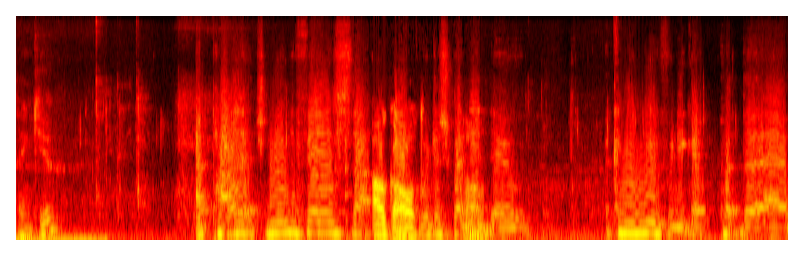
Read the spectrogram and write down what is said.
Thank you. A pilot, you know in the phase that Oh, gold. we just went Gold. Into. Can you move when you get put the uh,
